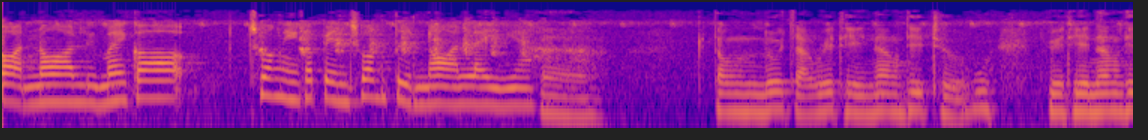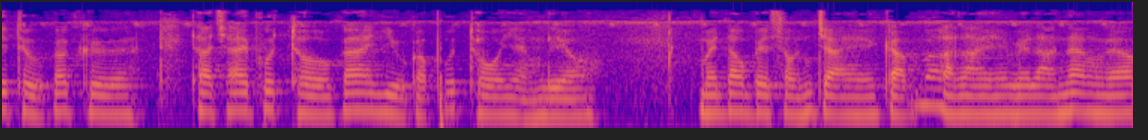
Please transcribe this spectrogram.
ก่อนนอนหรือไม่ก็ช่วงนี้ก็เป็นช่วงตื่นนอนอะไรอย่างเงี้ยค่ะเออ ต้องรู้จักวิธีนั่งที่ถูก วิธีนั่งที่ถูกก็คือ ถ้าใช้พุทโธก็อยู่กับพุทโธอย่างเดียว ไม่ต้องไปสนใจกับอะไรเวลานั่งแล้ว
